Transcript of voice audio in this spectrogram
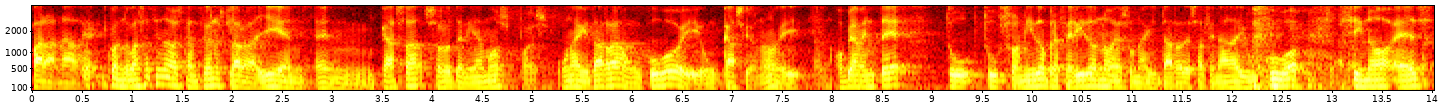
para nada. Eh, Cuando vas haciendo las canciones, claro, allí en, en casa solo teníamos pues una guitarra, un cubo y un Casio, ¿no? Y obviamente tu, tu sonido preferido no es una guitarra desafinada y un cubo, sino es...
